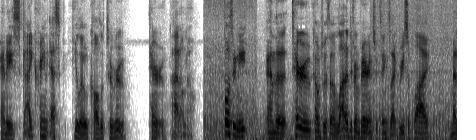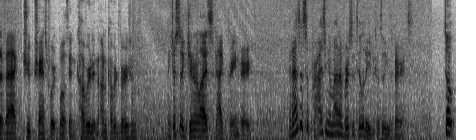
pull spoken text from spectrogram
and a Sky Crane-esque helo called a Teru. Teru, I don't know. Both are neat, and the Teru comes with a lot of different variants for things like resupply, medevac, troop transport both in covered and uncovered version, and just a generalized sky crane variant. it has a surprising amount of versatility because of these variants. So,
